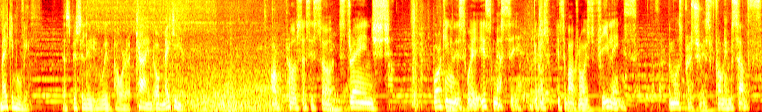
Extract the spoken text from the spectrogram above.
make a movie, especially with our kind of making it. Our process is so strange. Working in this way is messy because it's about Roy's feelings. The most pressure is from himself.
